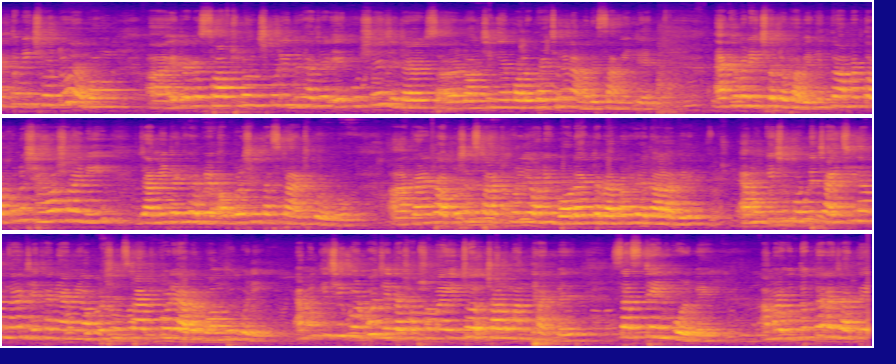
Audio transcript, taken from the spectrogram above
একদমই ছোট এবং এটা একটা সফট লঞ্চ করি দুই হাজার একুশে যেটার লঞ্চিংয়ে ভাই ছিলেন আমাদের সামিটে একেবারেই ছোটোভাবে, কিন্তু আমার তখনও সাহস হয়নি যে আমি এটা কীভাবে অপারেশনটা স্টার্ট করব। কারণ এটা অপারেশন স্টার্ট করলে অনেক বড় একটা ব্যাপার হয়ে দাঁড়াবে। এমন কিছু করতে চাইছিলাম না যেখানে আমি অপারেশন স্টার্ট করে আবার বন্ধ করি। এমন কিছু করব যেটা সবসময় চলমান থাকবে সাস্টেইন করবে। আমার উদ্যোক্তারা যাতে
